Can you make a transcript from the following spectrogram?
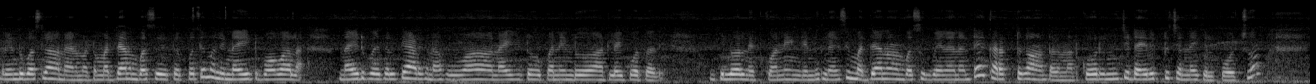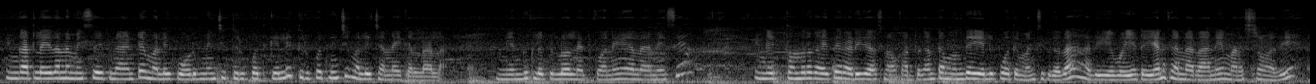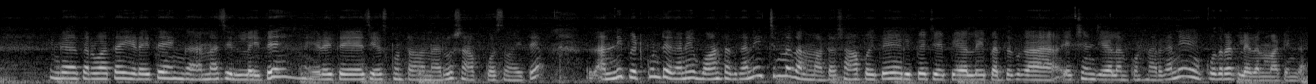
రెండు బస్సులే ఉన్నాయి అనమాట మధ్యాహ్నం బస్సు తప్పితే మళ్ళీ నైట్ పోవాలా. నైట్ పోయేతలకే ఆడికి నాకు వా- నైట్ పన్నెండు అట్లా అయిపోతుంది. పిల్లల్ని ఎత్తుకొని ఇంకెందుకు లేసి మధ్యాహ్నం బస్సుకు పోయినానంటే కరెక్ట్గా ఉంటుంది అన్నమాట కోరి నుంచి డైరెక్ట్ చెన్నైకి వెళ్ళిపోవచ్చు. ఇంకా అట్లా ఏదైనా మిస్ అయిపోయినాయంటే మళ్ళీ కోడి నుంచి తిరుపతికి వెళ్ళి తిరుపతి నుంచి మళ్ళీ చెన్నైకి వెళ్ళాలి. ఇంకెందుకులే పిల్లల్ని ఎత్తుకొని అలా అనేసి ఇంక తొందరగా అయితే రెడీ చేస్తున్నాం. ఒక అర్ధ గంట ముందే వెళ్ళిపోతే మంచిది కదా. అది ఏట ఏనకన్నా రాని మన ఇష్టం అది. ఇంకా తర్వాత ఈడైతే ఇంకా అన్న చెల్లెలు అయితే ఈడైతే చేసుకుంటామన్నారు షాప్ కోసం అయితే. అన్నీ పెట్టుకుంటే కానీ బాగుంటుంది కానీ చిన్నదనమాట షాప్ అయితే రిపేర్ చేపియాలి పెద్దదిగా ఎక్స్చేంజ్ చేయాలనుకుంటున్నారు కానీ కుదరట్లేదు అనమాట ఇంకా.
